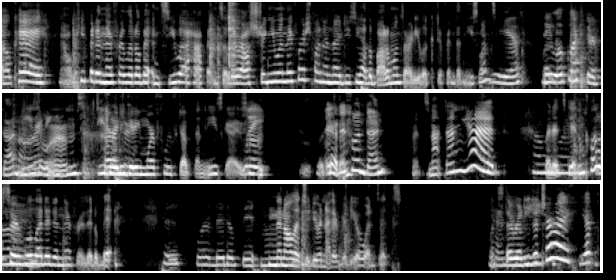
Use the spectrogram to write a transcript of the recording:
Okay, now we'll keep it in there for a little bit and see what happens. So they were all stringy when they first went in there. Do you see how the bottom ones already look different than these ones? Yes. They look like they're done These already. ones These are already ones are- getting more floofed up than these guys. huh? Wait. Look Is at this them. one done? It's not done yet, but it's getting closer. We'll let it in there for a little bit. Just for a little bit more. And then I'll let you do another video once it's once Time they're to ready to try. Yep.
